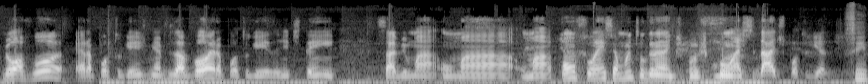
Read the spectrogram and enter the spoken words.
Meu avô era português, minha bisavó era portuguesa. A gente tem, sabe, uma, uma, uma confluência muito grande com, os- com as cidades portuguesas. sim.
